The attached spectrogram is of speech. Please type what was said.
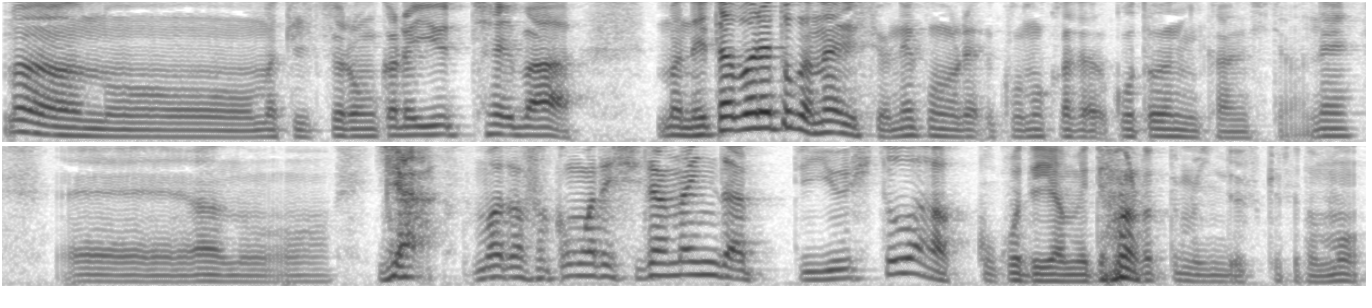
まあ、あのー、まあ、結論から言っちゃえば、まあ、ネタバレとかないですよね、この、この方、ことに関してはね。えー、あのー、いや、まだそこまで知らないんだっていう人は、ここでやめてもらってもいいんですけれども、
